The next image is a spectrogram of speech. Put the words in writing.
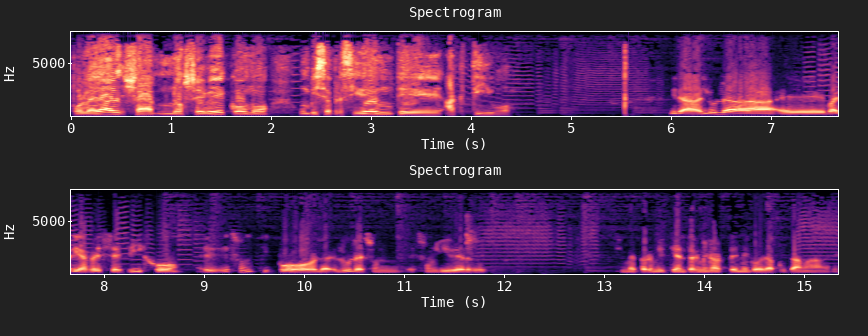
por la edad ya no se ve como un vicepresidente activo. Mira, Lula eh, varias veces dijo, eh, es un tipo, Lula es un, es un líder de, si me permitía en términos técnicos, de la puta madre,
